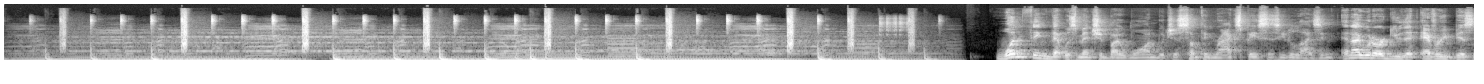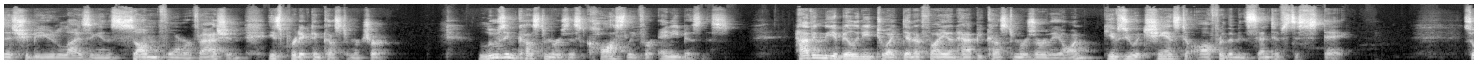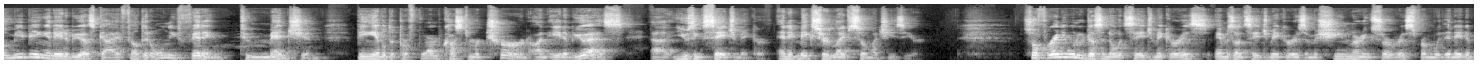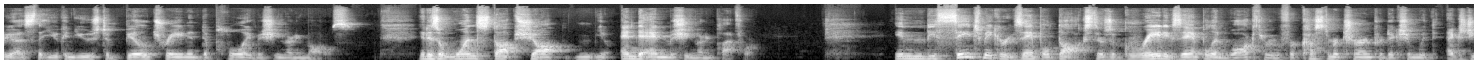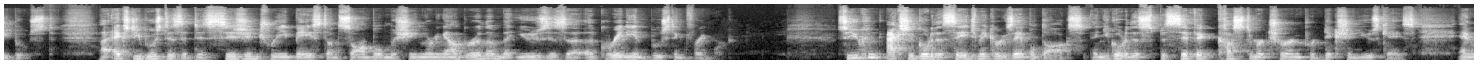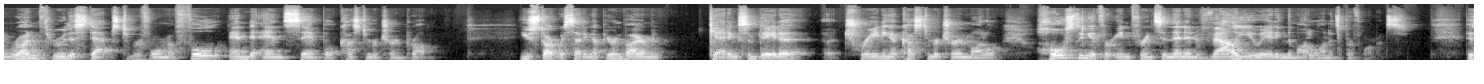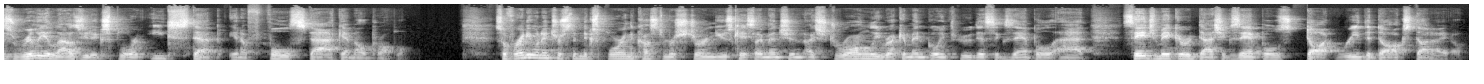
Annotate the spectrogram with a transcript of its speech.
One thing that was mentioned by Juan, which is something Rackspace is utilizing, and I would argue that every business should be utilizing in some form or fashion, is predicting customer churn. Losing customers is costly for any business. Having the ability to identify unhappy customers early on gives you a chance to offer them incentives to stay. So, me being an AWS guy, I felt it only fitting to mention being able to perform customer churn on AWS uh, using SageMaker, and it makes your life so much easier. So, for anyone who doesn't know what SageMaker is, Amazon SageMaker is a machine learning service from within AWS that you can use to build, train, and deploy machine learning models. It is a one-stop shop, you know, end-to-end machine learning platform. In the SageMaker example docs, there's a great example and walkthrough for customer churn prediction with XGBoost. Uh, XGBoost is a decision tree based ensemble machine learning algorithm that uses a, a gradient boosting framework. So you can actually go to the SageMaker example docs and you go to this specific customer churn prediction use case and run through the steps to perform a full end to end sample customer churn problem. You start with setting up your environment, getting some data, uh, training a customer churn model, hosting it for inference, and then evaluating the model on its performance. This really allows you to explore each step in a full stack ML problem. So, for anyone interested in exploring the customer churn use case I mentioned, I strongly recommend going through this example at sagemaker examples.readthedocs.io.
